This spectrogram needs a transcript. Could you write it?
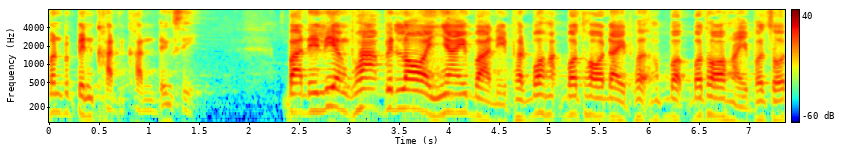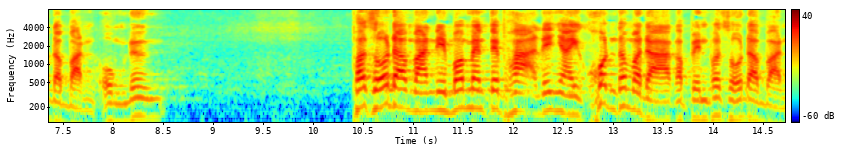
มันเป็นขันขันจังสิบาทนี้เลี้ยงพระเป็นร้อยใหญ่บาทนี้พัดบทอได้พระบ่บทอให้พระโสดาบันองค์หนึ่ง พระโสดาบันนี่บ่แม่นแต่พระได้ใหญ่คนธรรมดาก็เป็นพระโสดาบัน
